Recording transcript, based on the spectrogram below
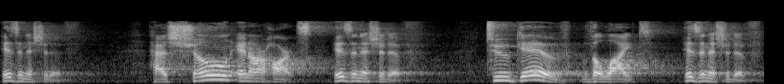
his initiative, has shone in our hearts his initiative to give the light, his initiative,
